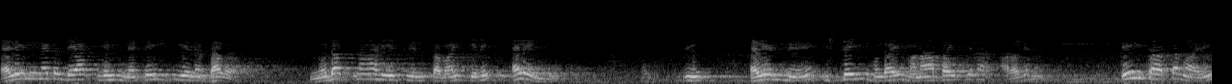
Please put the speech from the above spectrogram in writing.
ඇලෙන්නට දෙයක් මෙහි නැtei කියන බව නොදක්නා හේතුවෙන් තමයි කෙනෙක් ඇලෙන්නේ. ඉතින් ඇලෙන්නේ ඉෂ්ටයි හොඳයි මනාපයි කියලා අරගෙන. ඒ නිසා තමයි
